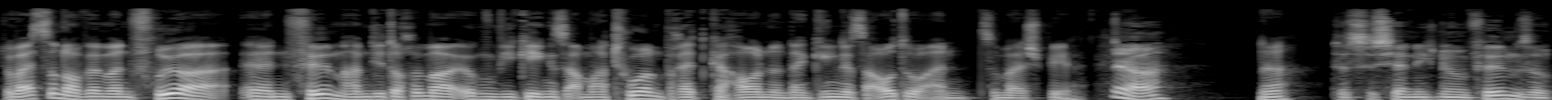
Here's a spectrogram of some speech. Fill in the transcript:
du weißt doch noch, wenn man früher äh, einen Film haben die doch immer irgendwie gegen das Armaturenbrett gehauen und dann ging das Auto an, zum Beispiel. Ja. Ne? Das ist ja nicht nur im Film so.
